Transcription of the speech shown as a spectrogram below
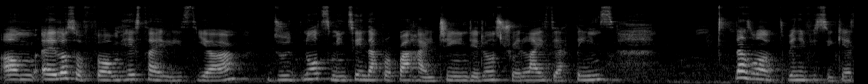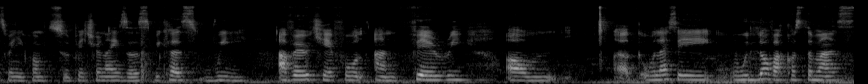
um, a lot of um, hairstylists yeah do not maintain that proper hygiene. They don't sterilize their things. That's one of the benefits you get when you come to patronize us because we are very careful and very um uh, will I say we love our customers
